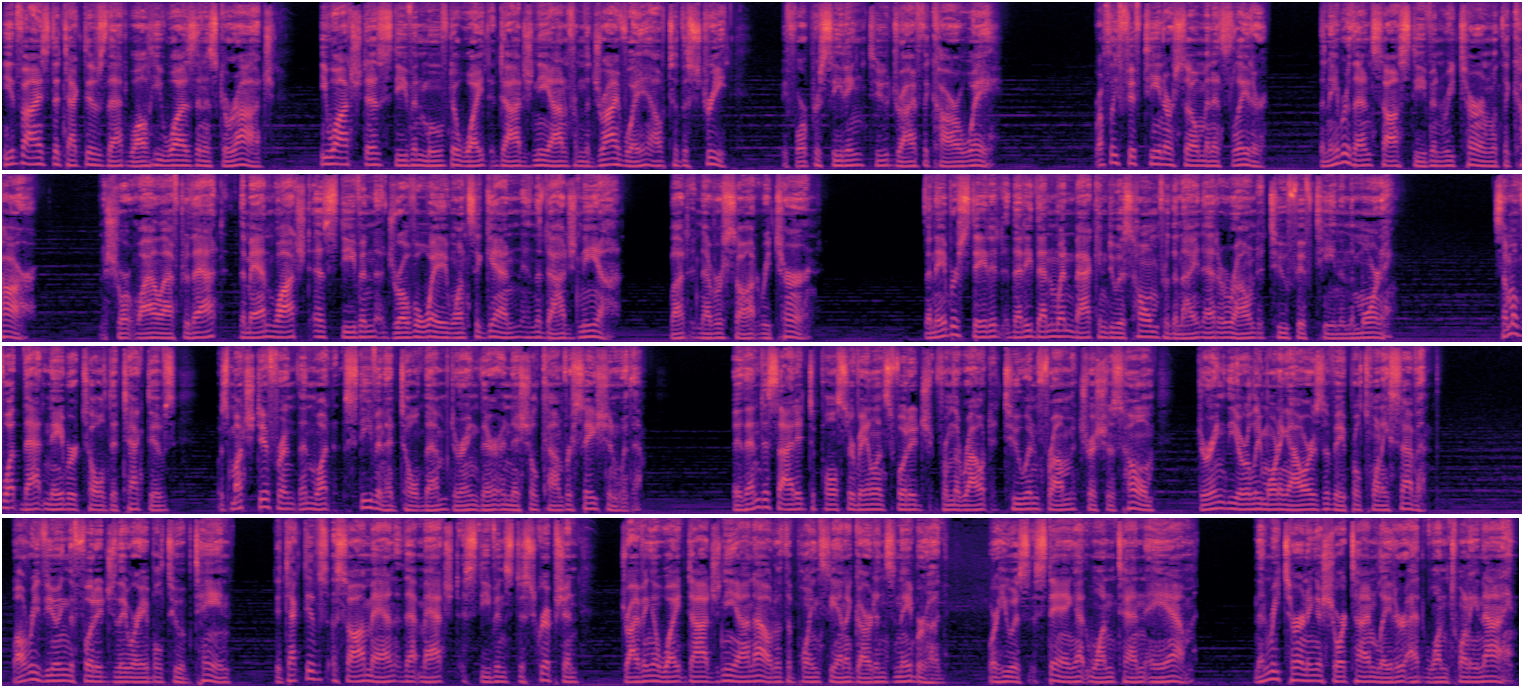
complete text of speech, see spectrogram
He advised detectives that while he was in his garage, he watched as Steven moved a white Dodge Neon from the driveway out to the street before proceeding to drive the car away. Roughly 15 or so minutes later, the neighbor then saw Steven return with the car. A short while after that, the man watched as Steven drove away once again in the Dodge Neon, but never saw it return. The neighbor stated that he then went back into his home for the night at around 2:15 in the morning. Some of what that neighbor told detectives was much different than what Steven had told them during their initial conversation with him. They then decided to pull surveillance footage from the route to and from Tricia's home during the early morning hours of April 27th. While reviewing the footage they were able to obtain, detectives saw a man that matched Steven's description driving a white Dodge Neon out of the Poinciana Gardens neighborhood, where he was staying at 1:10 a.m., then returning a short time later at 1:29.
